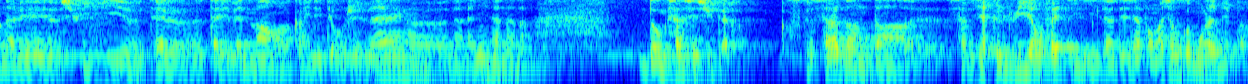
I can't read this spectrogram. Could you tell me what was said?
on avait suivi tel, tel événement quand il était au G20, nanani, nanana. Donc ça, c'est super. Parce que ça, ça veut dire que lui, en fait, il a des informations que moi, je n'ai pas.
